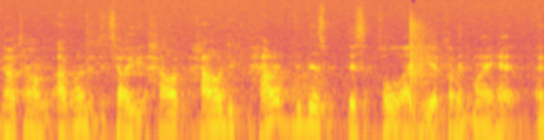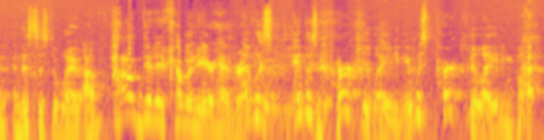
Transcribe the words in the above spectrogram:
Now, Tom, I wanted to tell you how how did how did this this whole idea come into my head? And, and this is the way I How did it come into your head, It was it was percolating. It was percolating. But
